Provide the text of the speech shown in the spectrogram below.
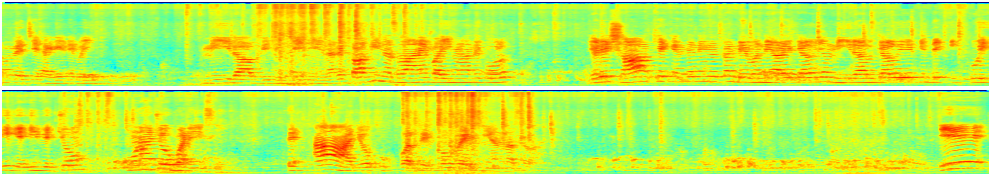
ਮੀਰ ਵਿੱਚ ਹੈਗੇ ਨੇ ਬਈ। ਮੀਰ ਵੀ ਵਿੱਚ ਹੀ ਨੇ ਇਹਨਾਂ ਦੇ। ਕਾਫੀ ਨਸਲਾਂ ਨੇ ਬਾਈ ਹੁਣਾਂ ਦੇ ਕੋਲ। ਜਿਹੜੇ ਸ਼ਾਹ ਆਖੇ ਕਹਿੰਦੇ ਨੇ ਕਿ ਘੰਡੇ ਬੰਨੇ ਵਾਲੇ ਕਹ ਲੋ ਜਾਂ ਮੀਰ ਕਹ ਲੋ ਇਹ ਕਹਿੰਦੇ ਇੱਕੋ ਹੀ ਗਈ ਵਿੱਚੋਂ ਉਹਨਾਂ ਚੋਂ ਬਣੇ ਸੀ। ਤੇ ਆ ਜੋ ਉੱਪਰ ਦੇਖੋ ਬੈਠੀਆਂ ਨਸਲਾਂ। ਇਹ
